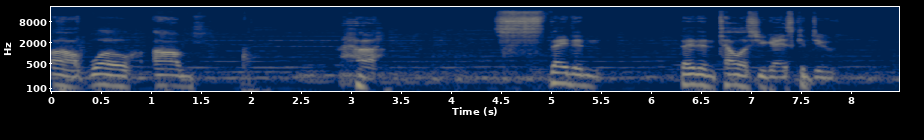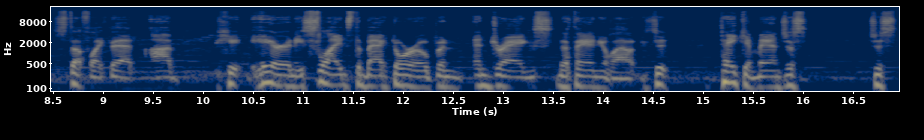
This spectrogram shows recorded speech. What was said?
oh, whoa. Um, huh. They didn't. They didn't tell us you guys could do stuff like that. I'm he- here, and he slides the back door open and drags Nathaniel out. Take him, man. Just, just,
